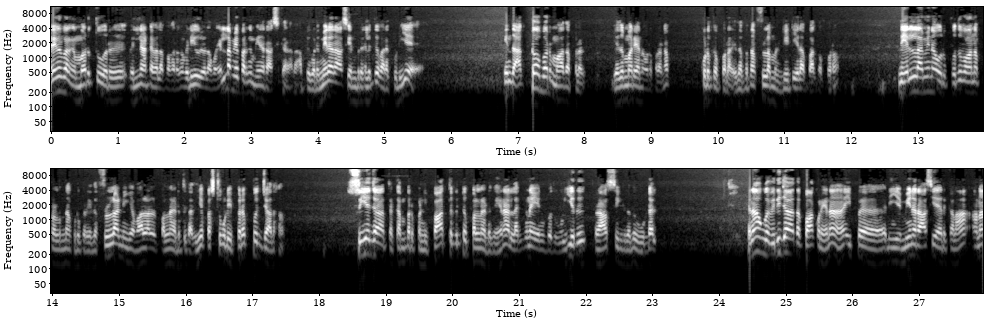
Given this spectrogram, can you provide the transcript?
நிறைய பேர் பாருங்க மருத்துவர் வெளிநாட்டை வேலை பார்க்குறவங்க வெளியூர் வேலை பார்க்குறவங்க எல்லாமே பாருங்க மீனராசிக்காரர் அப்படிப்பட்ட மீனராசி என்பர்களுக்கு வரக்கூடிய இந்த அக்டோபர் மாத பலன் எது மாதிரியான ஒரு பலனா கொடுக்க போறாரு? இதை பற்றி ஃபுல்லாக நம்ம டீட்டெயிலாக பார்க்க போறோம். இது எல்லாமே நான் ஒரு பொதுவான பலன் தான் கொடுக்குறேன். இதை ஃபுல்லாக நீங்க வாழ்நாள் பலன் எடுத்துக்காதீங்க. ஃபர்ஸ்ட் உங்களுடைய பிறப்பு ஜாதகம். சுய ஜாதகத்தை கம்பேர் பண்ணி பார்த்துக்கிட்டு பலன் எடுங்க. ஏன்னா லக்னம் என்பது உயிர் ராசிங்கிறது உடல். ஏன்னா உங்க விரிஜாதத்தை பார்க்கணும். ஏன்னா இப்ப நீங்க மீன ராசியா இருக்கலாம். ஆனா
